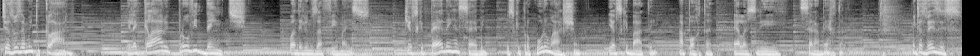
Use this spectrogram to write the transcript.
Jesus é muito claro, ele é claro e providente quando ele nos afirma isso: que os que pedem recebem, os que procuram acham, e aos que batem, a porta elas lhe será aberta. Muitas vezes,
